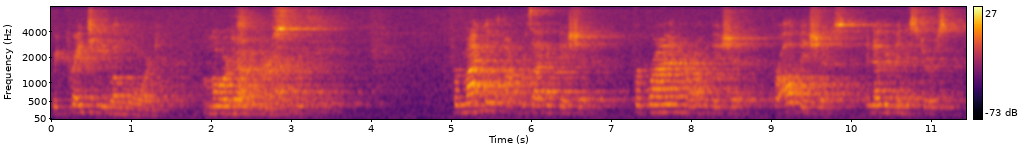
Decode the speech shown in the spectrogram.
We pray to you, O Lord. Lord, have mercy. For Michael, our presiding bishop, for Brian, our own bishop, for all bishops and other ministers,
